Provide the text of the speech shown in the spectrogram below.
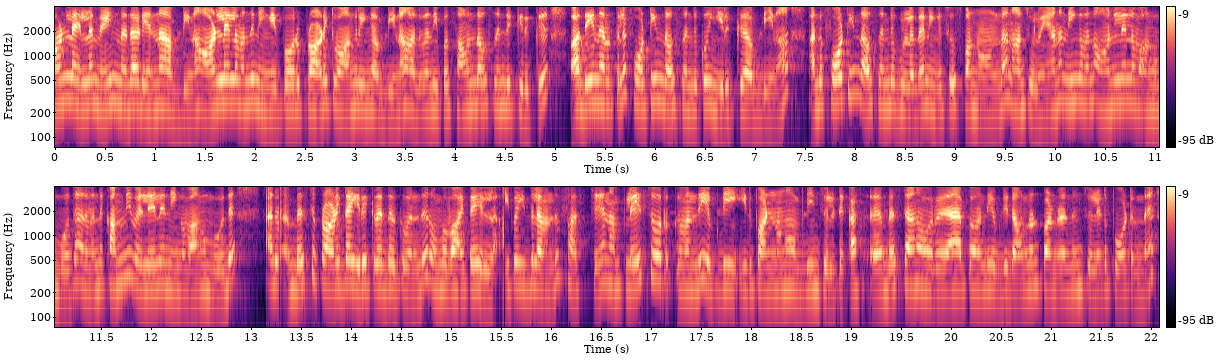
ஆன்லைனில் மெயின் மெத்தட் என்ன அப்படின்னா ஆன்லைனில் வந்து நீங்கள் இப்போ ஒரு ப்ராடக்ட் வாங்குறீங்க அப்படின்னா அது வந்து இப்போ செவன் தௌசண்டுக்கு இருக்குது அதே நேரத்தில் ஃபோர்டீன் தௌசண்ட்டுக்கும் இருக்குது அப்படின்னா அந்த ஃபோர்டீன் தௌசண்ட்டுக்குள்ளதை நீங்கள் சூஸ் பண்ணணும்னு தான் நான் சொல்லுவேன். ஏன்னா நீங்கள் வந்து ஆன்லைனில் வாங்கும்போது அது வந்து கம்மி விலையில் நீங்கள் வாங்கும்போது அது பெஸ்ட் ப்ராடக்டாக இருக்கிறதுக்கு வந்து ரொம்ப வாய்ப்பே இல்லை. இப்போ இதில் வந்து ஃபஸ்ட்டு நம்ம ப்ளே ஸ்டோருக்கு வந்து எப்படி இது பண்ணணும் அப்படின்னு சொல்லிட்டு கஸ் பெஸ்ட்டான ஒரு ஆப்பை வந்து எப்படி டவுன்லோட் பண்ணுறதுன்னு சொல்லிட்டு போட்டிருந்தேன்.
